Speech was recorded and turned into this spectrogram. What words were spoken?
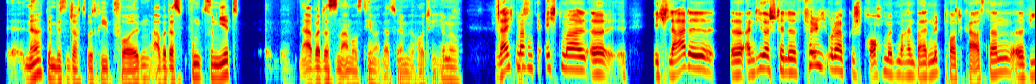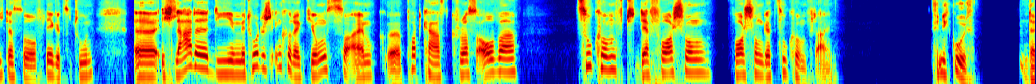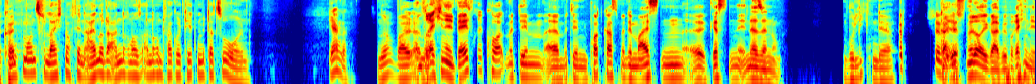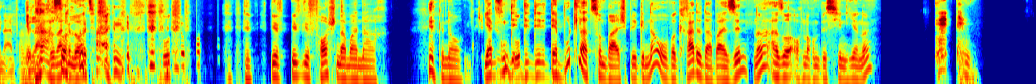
äh, ne, dem Wissenschaftsbetrieb folgen. Aber das funktioniert, äh, aber das ist ein anderes Thema, das werden wir heute hier. Genau. Vielleicht machen wir echt mal, äh, ich lade äh, an dieser Stelle völlig unabgesprochen mit meinen beiden Mitpodcastern, äh, wie ich das so pflege zu tun, äh, ich lade die methodisch inkorrekt Jungs zu einem äh, Podcast Crossover Zukunft der Forschung, Forschung der Zukunft ein. Finde ich gut. Da könnten wir uns vielleicht noch den einen oder anderen aus anderen Fakultäten mit dazu holen. Gerne. Ne? Weil, Wir also, brechen den Weltrekord mit dem, äh, mit dem Podcast mit den meisten äh, Gästen in der Sendung. wo liegt denn der? Ist mir doch egal, wir brechen den einfach. Wir laden so lange Leute ein. Wir, wir, wir forschen da mal nach. Genau. Ja, der, der, der Butler zum Beispiel, genau, wo wir gerade dabei sind, ne? Also auch noch ein bisschen hier, ne?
